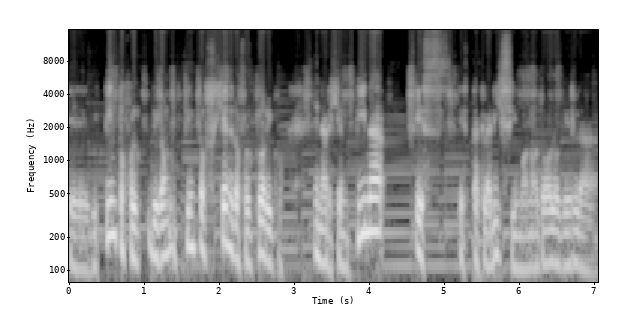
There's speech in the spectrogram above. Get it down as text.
eh, distintos, digamos, distintos géneros folclóricos. En Argentina es está clarísimo, ¿no? Todo lo que es la,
